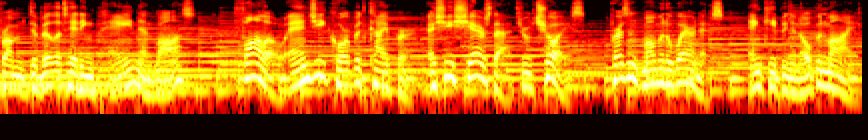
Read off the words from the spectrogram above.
From debilitating pain and loss? Follow Angie Corbett Kuiper as she shares that through choice, present moment awareness, and keeping an open mind.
